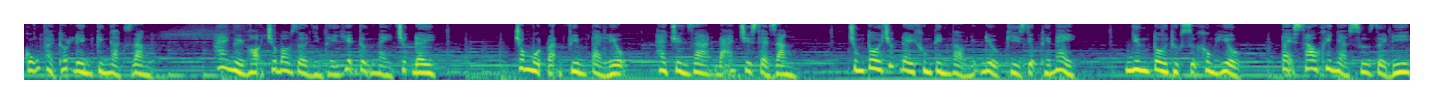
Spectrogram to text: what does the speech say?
cũng phải thốt lên kinh ngạc rằng hai người họ chưa bao giờ nhìn thấy hiện tượng này trước đây. Trong một đoạn phim tài liệu, hai chuyên gia đã chia sẻ rằng Chúng tôi trước đây không tin vào những điều kỳ diệu thế này, nhưng tôi thực sự không hiểu tại sao khi nhà sư rời đi,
